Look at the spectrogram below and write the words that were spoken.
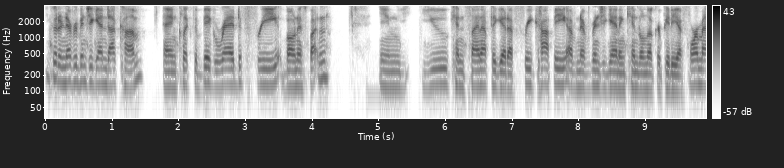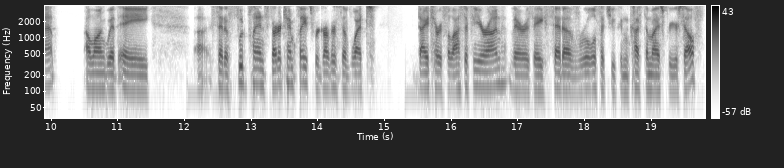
You go to neverbingeagain.com and click the big red free bonus button. And you can sign up to get a free copy of Never Binge Again in Kindle, Nook, or PDF format, along with a uh, set of food plan starter templates, regardless of what dietary philosophy you're on. There is a set of rules that you can customize for yourself,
